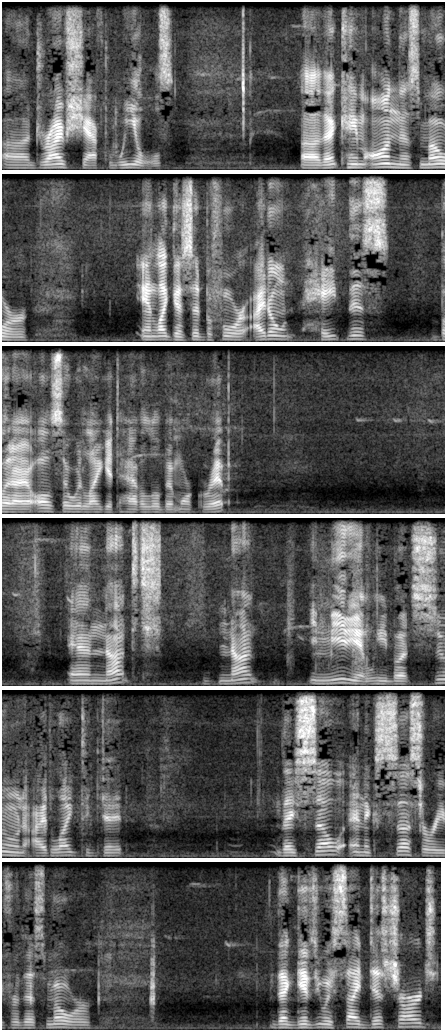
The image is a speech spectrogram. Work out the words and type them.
uh, drive shaft wheels uh, that came on this mower. And like I said before, I don't hate this, but I also would like it to have a little bit more grip. And not, not immediately, but soon, I'd like to get... They sell an accessory for this mower that gives you a side discharge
